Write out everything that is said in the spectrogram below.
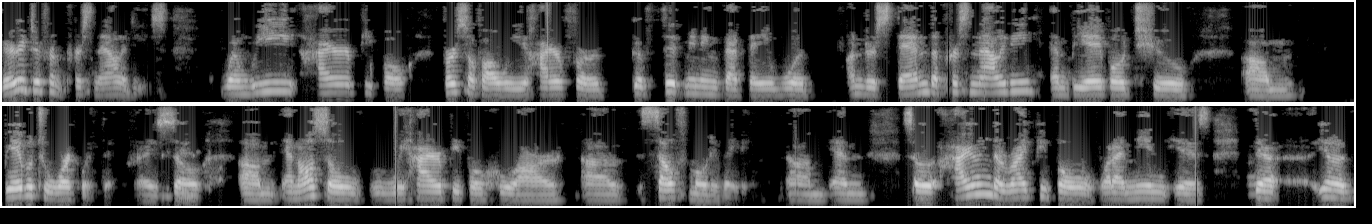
very different personalities. When we hire people, first of all, we hire for good fit, meaning that they would understand the personality and be able to um, be able to work with it, right? Mm-hmm. So, um, and also we hire people who are uh, self-motivating, um, and so hiring the right people. What I mean is, there, you know,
